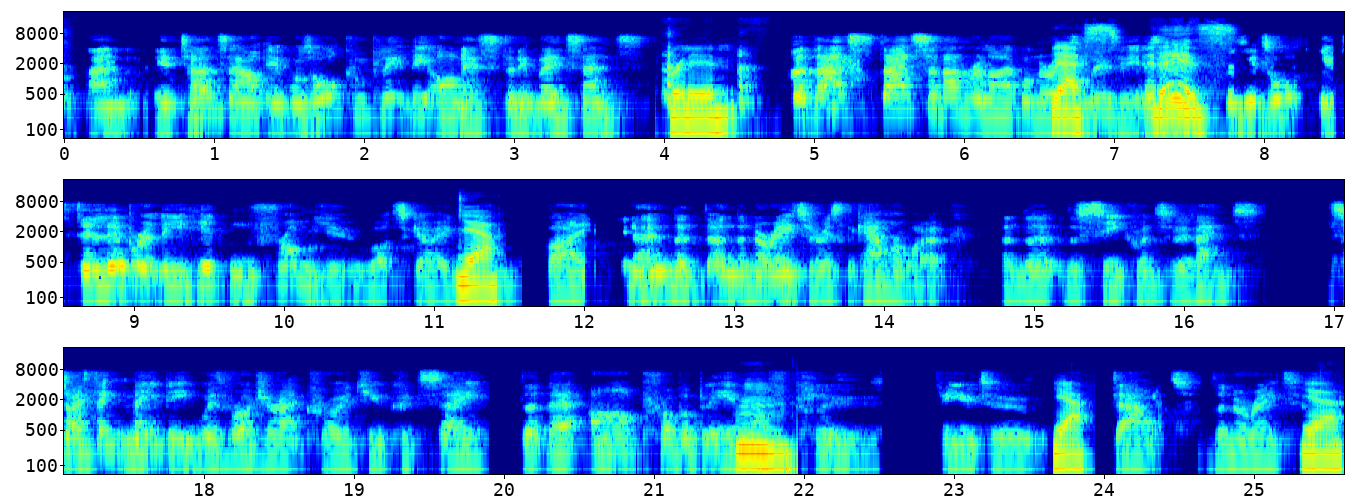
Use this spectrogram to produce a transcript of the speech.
and it turns out it was all completely honest and it made sense. Brilliant. But that's that's an unreliable narrator Yes, movie. it Isn't it is. Because it's all it's deliberately hidden from you what's going Yeah. on by you know, and the and the narrator is the camera work and the the sequence of events. So I think maybe with Roger Ackroyd you could say that there are probably enough Hmm. clues for you to Yeah, doubt the narrator. yeah.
